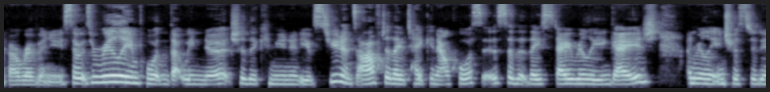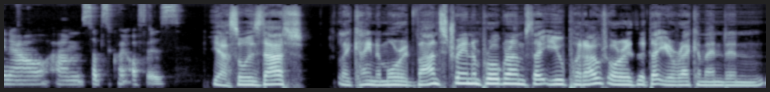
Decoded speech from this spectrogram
of our revenue. So it's really important that we nurture the community of students after they've taken our courses so that they stay really engaged and really interested in our um, subsequent offers. Yeah. So is that like kind of more advanced training programs that you put out, or is it that you're recommending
